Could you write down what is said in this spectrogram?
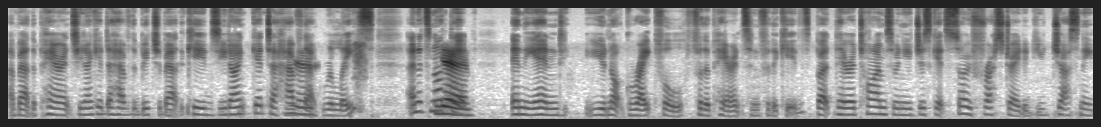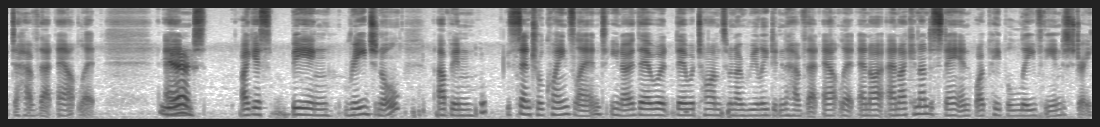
about the parents. You don't get to have the bitch about the kids. You don't get to have Yeah. that release. And it's not Yeah. that in the end you're not grateful for the parents and for the kids, but there are times when you just get so frustrated. You just need to have that outlet. Yeah. And I guess being regional up in central Queensland, you know, there were there were times when I really didn't have that outlet and I and I can understand why people leave the industry.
